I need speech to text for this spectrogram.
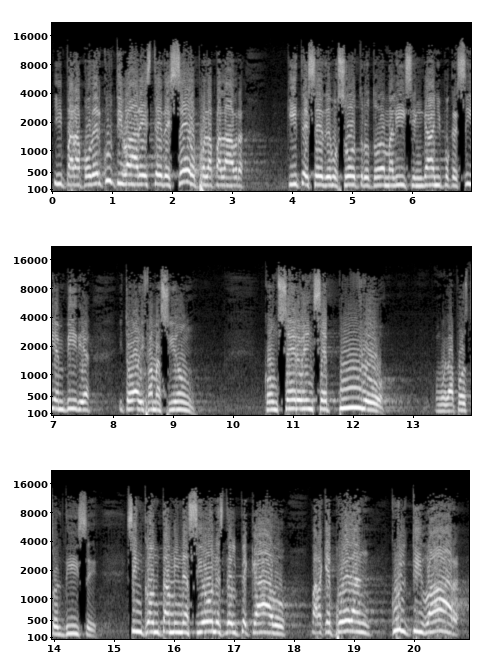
Y para poder cultivar este deseo por la palabra, quítese de vosotros toda malicia, engaño, hipocresía, envidia y toda difamación. Consérvense puro, como el apóstol dice, sin contaminaciones del pecado, para que puedan cultivar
